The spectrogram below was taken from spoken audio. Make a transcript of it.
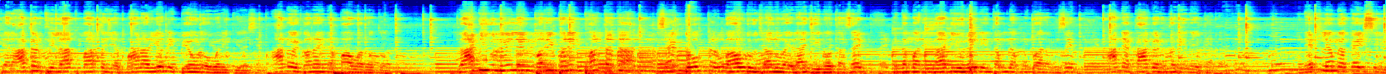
ત્યારે આગળથી લાત મારતો છે માણા રહ્યો બેવડો વળી ગયો છે. આનો ઘણાયને પાવર હતો. ગાડીઓ લઈ લઈને ફરી ફરી ફરતા હતા. સાહેબ ડોક્ટર બાવડું ચાલવાય, રાજી નહોતા. સાહેબ તમારી ગાડીઓ લઈને તમને મુબારક. સાહેબ, આને કાગળ કરી નાખ્યા અને એટલે અમે કહીશું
